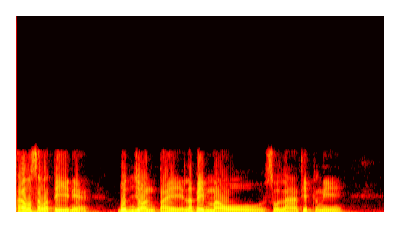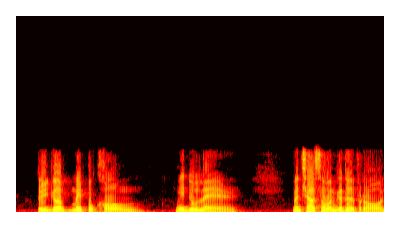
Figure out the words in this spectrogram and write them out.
ท้าวสวัตีเนี่ย บุญหย่อนไปแล้วไปเมาโซลาทิพย์ตรงนี้ ตัวเองก็ไม่ปกครองไม่ดูแลบัญชาสวรรค์ก็เดือดร้อน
